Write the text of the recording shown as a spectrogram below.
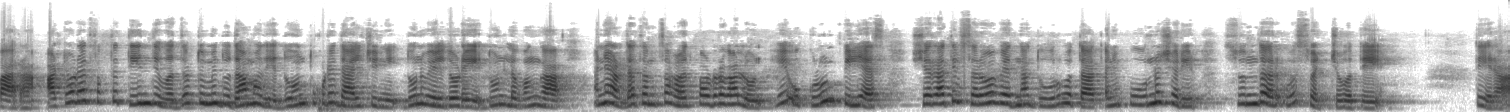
बारा. आठवड्यात फक्त तीन दिवस जर तुम्ही दुधामध्ये दोन तुकडे दालचिनी दोन वेलदोडे दोन लवंगा आणि अर्धा चमचा हळद पावडर घालून हे उकळून पिल्यास शरीरातील सर्व वेदना दूर होतात आणि पूर्ण शरीर सुंदर व स्वच्छ होते. तेरा.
